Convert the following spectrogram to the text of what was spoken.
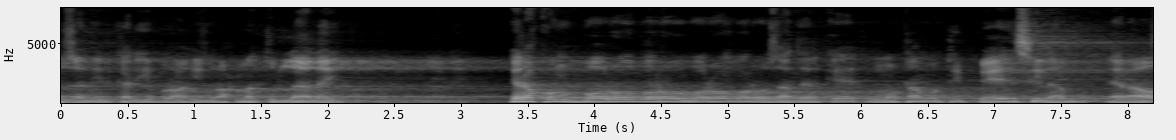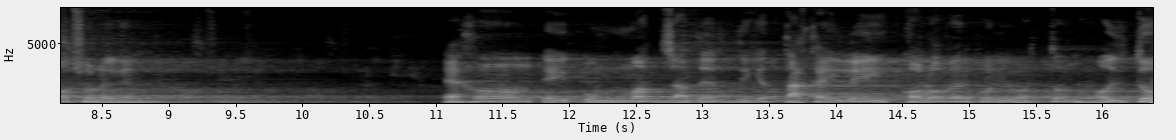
উজানির কারি ইব্রাহিম রহমতুল্লাহ আলাই এরকম বড় বড় বড় বড় যাদেরকে মোটামুটি পেয়েছিলাম, এরাও চলে গেল। এখন এই উম্মত যাদের দিকে তাকাইলেই কলবের পরিবর্তন হইতো।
